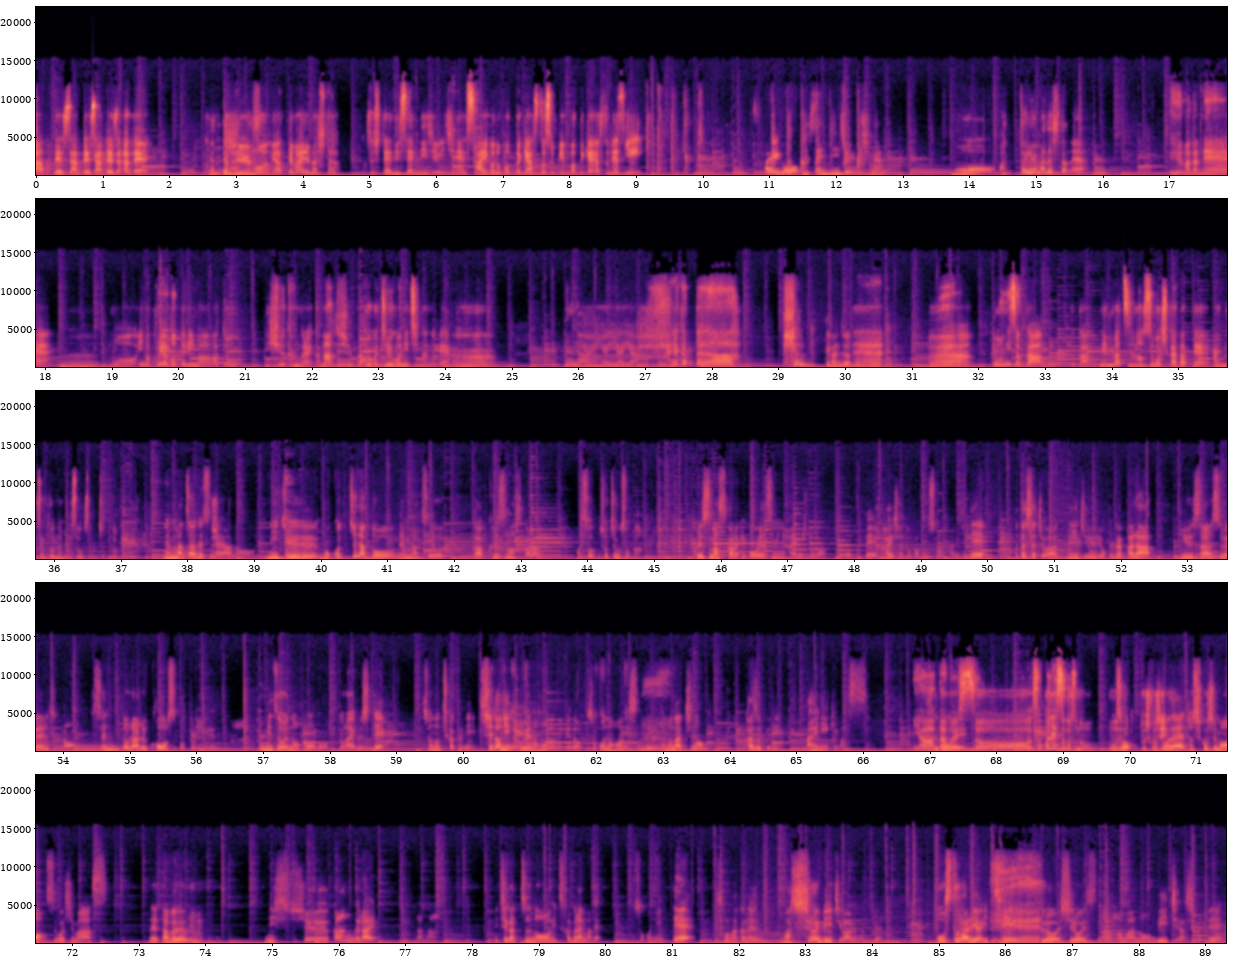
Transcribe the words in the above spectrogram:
さてさてさてさて。やってまいりました。今週もやってまいりました。そして2021年最後のポッドキャストスピンポッドキャストです。イ最後2021年もうあっという間でしたね。あっという間だね。うん。もう今これを撮ってる今あと2週間ぐらいかな。1週間。今日が15日なので。うん。いやいやいやいや早かったシュンって感じだったの、ね。うん。大晦日とか年末の過ごし方ってあゆみちゃんどんなふうに過ごすの？ちょっと。年末はですねあの20、もうこっちだと年末がクリスマスから、まあ、そそっちもそうか。クリスマスから結構お休みに入る人が多くて会社とかもそんな感じで私たちは24日からニューサウスウェールズのセントラルコーストっていう海沿いの方をドライブしてその近くにシドニーの上の方なんだけどそこの方に住んでる友達の家族に会いに行きます。いやーすごい。楽しそう。そこで過ごすの？もう年越し？そこで年越しも過ごします。で多分2週間ぐらいだな。1月の5日ぐらいまでそこにいてそうなんかね真っ白いビーチがあるんだってオーストラリア一白い白い砂浜のビーチらしくて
